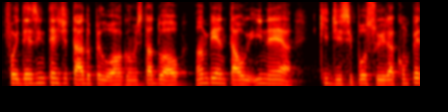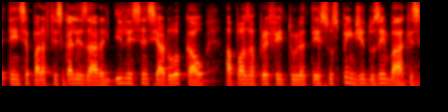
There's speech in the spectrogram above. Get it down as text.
foi desinterditado pelo órgão estadual ambiental INEA que disse possuir a competência para fiscalizar e licenciar o local após a prefeitura ter suspendido os embarques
